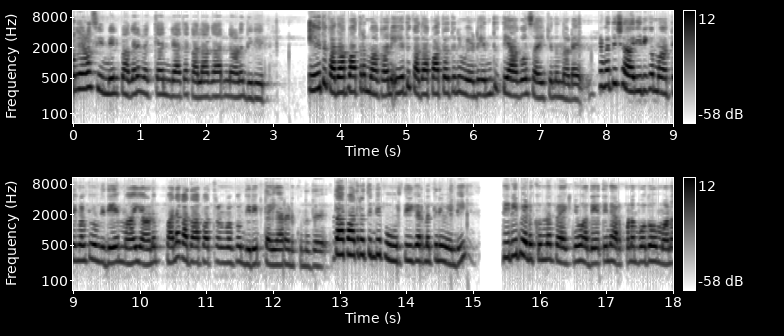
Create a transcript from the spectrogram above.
മലയാള സിനിമയിൽ പകരം വെക്കാനില്ലാത്ത കലാകാരനാണ് ദിലീപ്. ഏത് കഥാപാത്രമാകാനും ഏത് കഥാപാത്രത്തിനു വേണ്ടി എന്ത് ത്യാഗവും സഹിക്കുന്ന നടൻ. നിരവധി ശാരീരിക മാറ്റങ്ങൾക്കും വിധേയമായാണ് പല കഥാപാത്രങ്ങൾക്കും ദിലീപ് തയ്യാറെടുക്കുന്നത്. കഥാപാത്രത്തിന്റെ പൂർത്തീകരണത്തിന് വേണ്ടി ദിലീപ് എടുക്കുന്ന പ്രയത്നവും അദ്ദേഹത്തിന്റെ അർപ്പണബോധവുമാണ്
